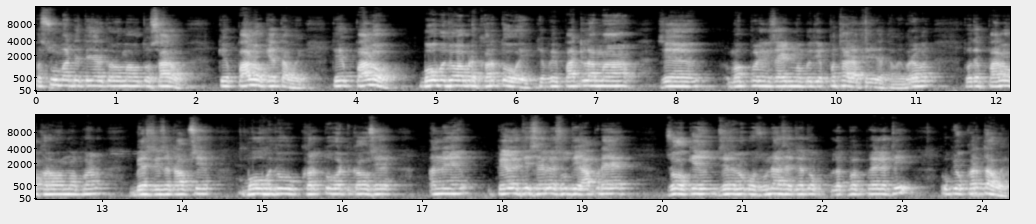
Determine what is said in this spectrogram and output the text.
પશુ માટે તૈયાર કરવામાં આવતો સારો કે પાલો કહેતા હોય, તે પાલો બહુ બધો આપણે ખરતો હોય કે ભાઈ પાટલામાં જે મગફળીની સાઈડમાં બધી પથારા થઈ જતા હોય, બરાબર? તો તે પાલો ખરવામાં પણ બેસ્ટ રિઝલ્ટ આપશે, બહુ બધું ખરતું અટકાવશે અને પહેલેથી છેલ્લે સુધી આપણે જો કે જે લોકો જૂના છે તે તો લગભગ પહેલેથી ઉપયોગ કરતા હોય,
